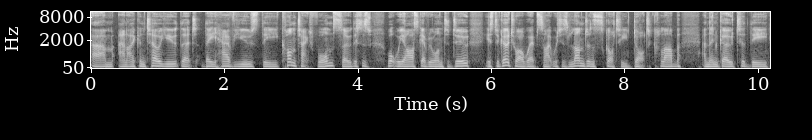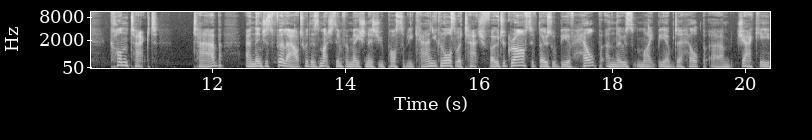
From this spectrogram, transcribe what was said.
Um, and I can tell you that they have used the contact forms. So this is what we ask everyone to do: is to go to our website, which is londonscotty.club, and then go to the contact tab and then just fill out with as much information as you possibly can. You can also attach photographs if those would be of help, and those might be able to help um, Jackie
